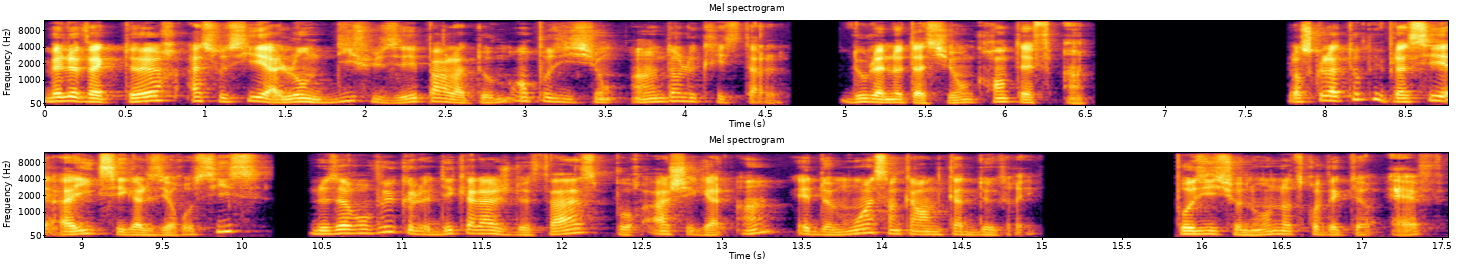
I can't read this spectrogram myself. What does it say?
mais le vecteur associé à l'onde diffusée par l'atome en position 1 dans le cristal, d'où la notation grand F1. Lorsque l'atome est placé à x égale 0,6, nous avons vu que le décalage de phase pour h égale 1 est de moins 144 degrés. Positionnons notre vecteur f,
